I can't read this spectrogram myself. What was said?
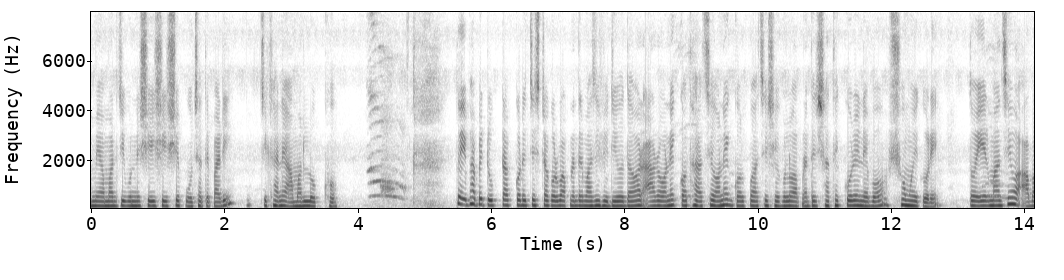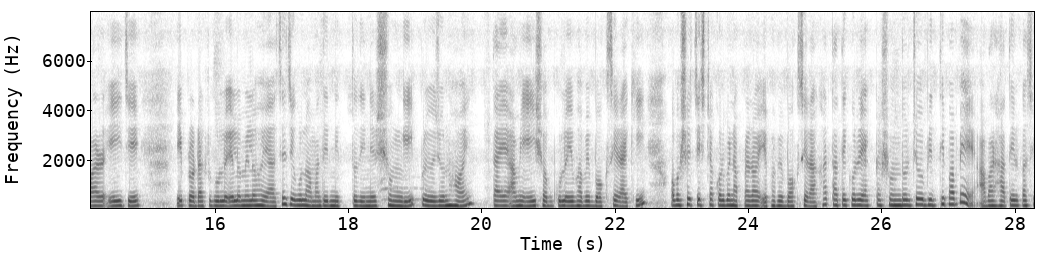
আমি আমার জীবনে সেই শীর্ষে পৌঁছাতে পারি, যেখানে আমার লক্ষ্য। তো এইভাবে টুকটাক করে চেষ্টা করব আপনাদের মাঝে ভিডিও দেওয়ার। আর অনেক কথা আছে, অনেক গল্প আছে, সেগুলো আপনাদের সাথে করে নেব, সময় করে। তো এর মাঝেও আবার এই যে, এই প্রোডাক্টগুলো এলোমেলো হয়ে আছে, যেগুলো আমাদের নিত্যদিনের সঙ্গী প্রয়োজন হয়, তাই আমি এই সবগুলো এভাবে বক্সে রাখি। অবশ্যই চেষ্টা করবেন আপনারা এভাবে বক্সে রাখার, তাতে করে একটা সৌন্দর্য বৃদ্ধি পাবে, আবার হাতের কাছে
